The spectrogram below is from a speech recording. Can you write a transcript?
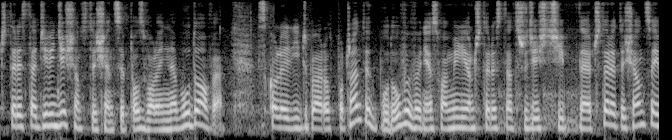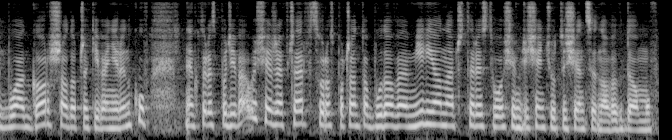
490 tysięcy pozwoleń na budowę. Z kolei liczba rozpoczętych budów wyniosła 1 434 tysiące i była gorsza od oczekiwań rynków, które spodziewały się, że w czerwcu rozpoczęto budowę 1 480 tysięcy nowych domów.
